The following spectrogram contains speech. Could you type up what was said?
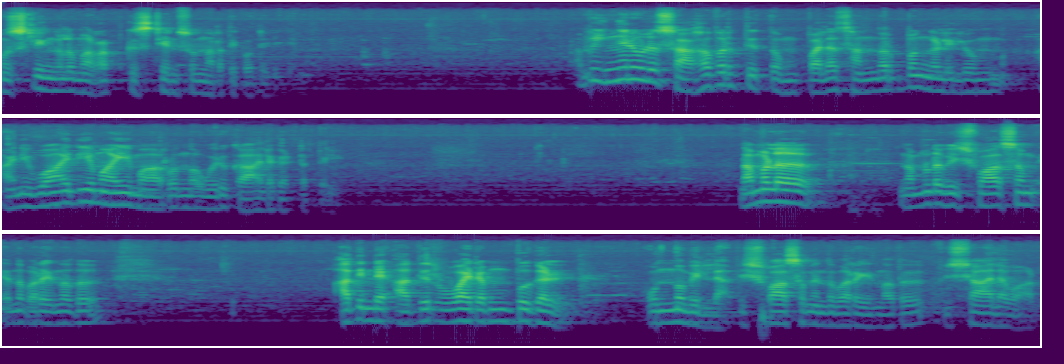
മുസ്ലിങ്ങളും അറബ് ക്രിസ്ത്യൻസും നടത്തിക്കൊണ്ടിരിക്കുന്നത്. അപ്പോൾ ഇങ്ങനെയുള്ള സഹവർത്തിത്വം പല സന്ദർഭങ്ങളിലും അനിവാര്യമായി മാറുന്ന ഒരു കാലഘട്ടത്തിൽ നമ്മൾ നമ്മുടെ വിശ്വാസം എന്ന് പറയുന്നത് അതിന്റെ അതിർവരമ്പുകൾ ഒന്നുമില്ല. വിശ്വാസം എന്ന് പറയുന്നത് വിശാലമാണ്.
